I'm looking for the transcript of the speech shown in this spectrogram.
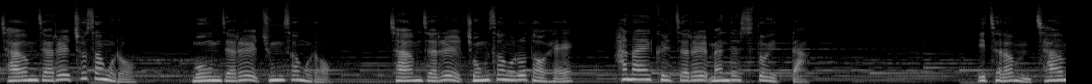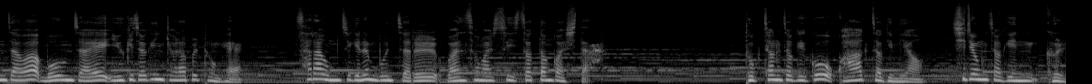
자음자를 초성으로 모음자를 중성으로 자음자를 종성으로 더해 하나의 글자를 만들 수도 있다. 이처럼 자음자와 모음자의 유기적인 결합을 통해 살아 움직이는 문자를 완성할 수 있었던 것이다. 독창적이고 과학적이며 실용적인 글.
